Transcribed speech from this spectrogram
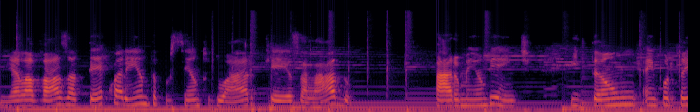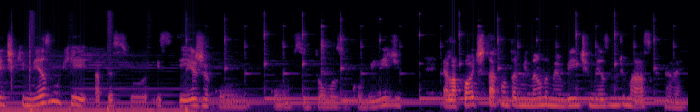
E ela vaza até 40% do ar que é exalado para o meio ambiente. Então, é importante que, mesmo que a pessoa esteja com, com sintomas do Covid, ela pode estar contaminando o meio ambiente mesmo de máscara, né?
